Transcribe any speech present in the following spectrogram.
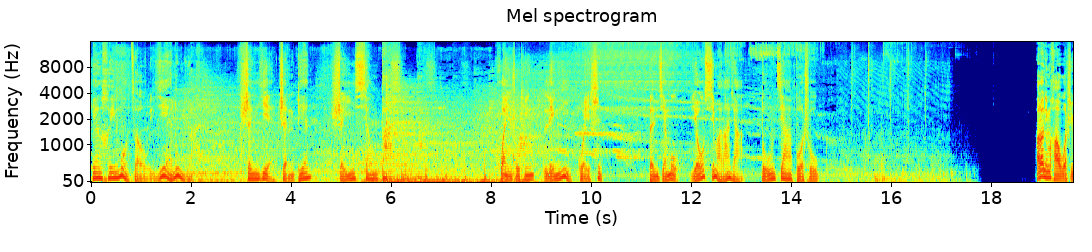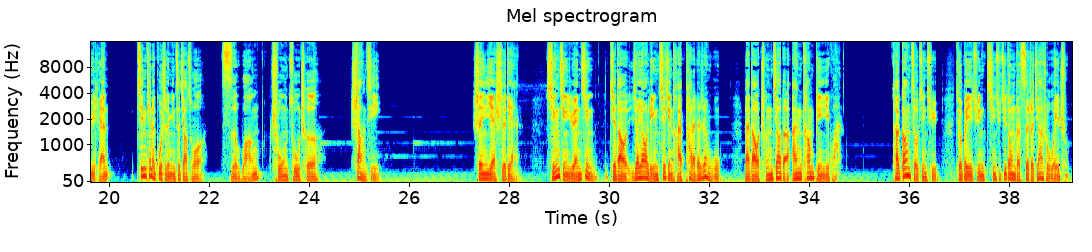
天黑莫走夜路远，深夜枕边谁相伴？欢迎收听《灵异鬼事》，本节目由喜马拉雅独家播出。Hello，你们好，我是雨田。今天的故事的名字叫做《死亡出租车》上集。深夜十点。刑警袁静接到幺幺零接警台派来的任务，来到城郊的安康殡仪馆。他刚走进去，就被一群情绪激动的死者家属围住。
